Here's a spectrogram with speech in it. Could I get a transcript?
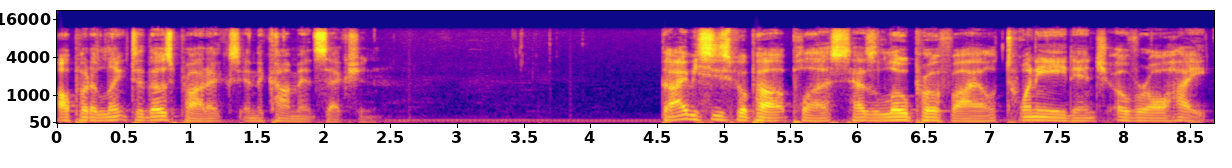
I'll put a link to those products in the comment section. The IBC Spill Pallet Plus has a low profile 28 inch overall height,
